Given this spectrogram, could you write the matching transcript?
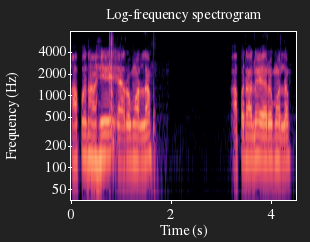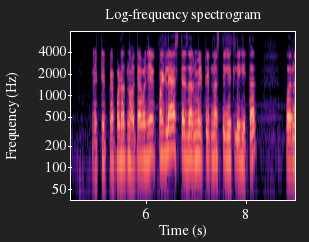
आपण आहे एरोमॉलला आपण आलो एरोमॉलला ट्रिप काय पडत नव्हत्या. म्हणजे पडल्या असत्या. जर मी ट्रिप नसती घेतली ही तर. पण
